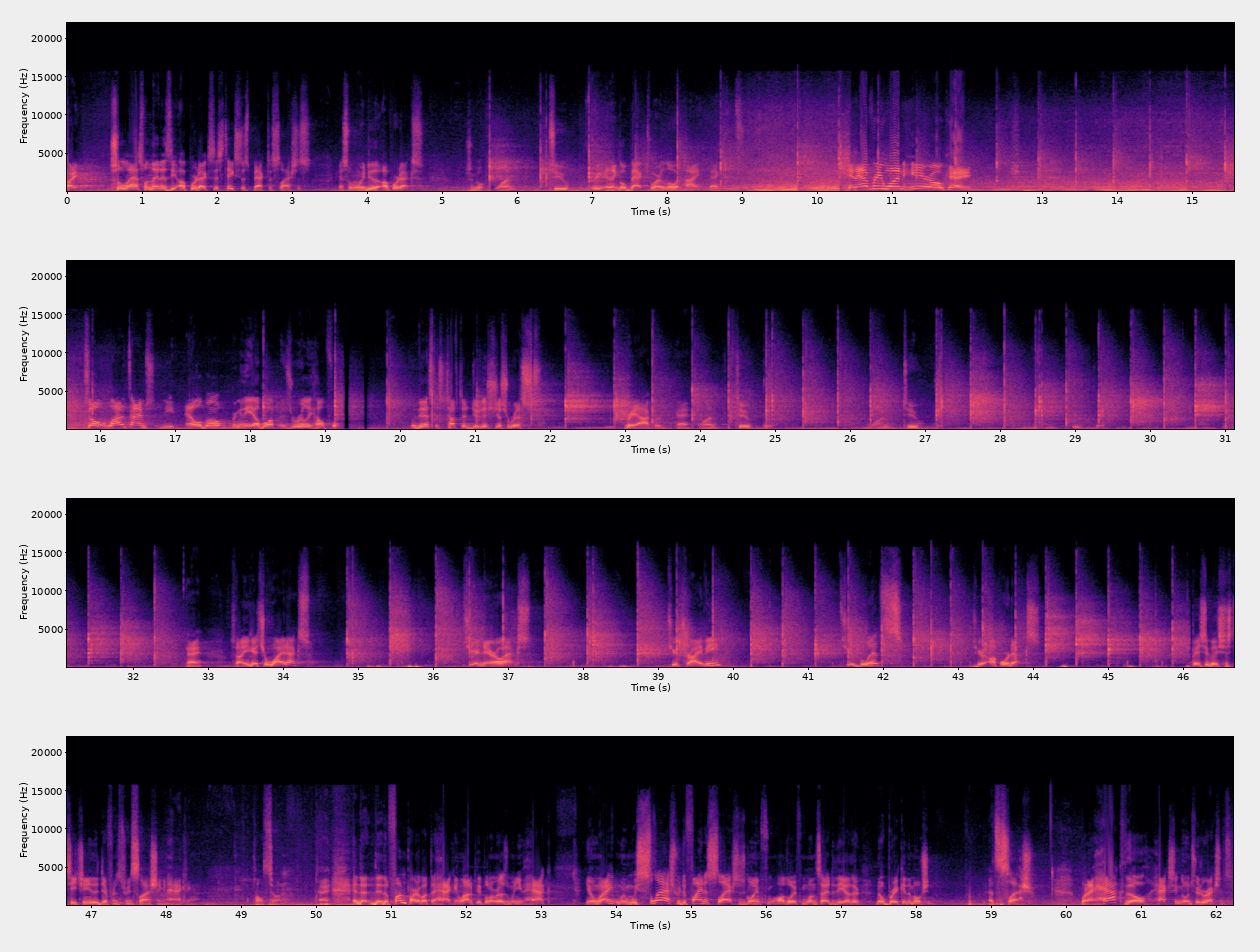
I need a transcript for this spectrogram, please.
All right, so the last one then is the upward X. This takes us back to slashes. And so when we do the upward X, we're just gonna go one, two, three, and then go back to our low and high back Can everyone hear okay? So a lot of times the elbow, bringing the elbow up is really helpful. With this, it's tough to do this just wrist. Very awkward, okay? One, two, three. One, two, three. One, two, three. Okay? So now you get your wide X, to your narrow X, to your tri V, to your blitz, to your upward X. Basically, it's just teaching you the difference between slashing and hacking. That's all it's doing. Okay? And the, the, the fun part about the hacking, a lot of people don't realize when you hack, you know, when, when we slash, we define a slash as going from all the way from one side to the other, no break in the motion. That's a slash. When I hack, though, hacks can go in two directions.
